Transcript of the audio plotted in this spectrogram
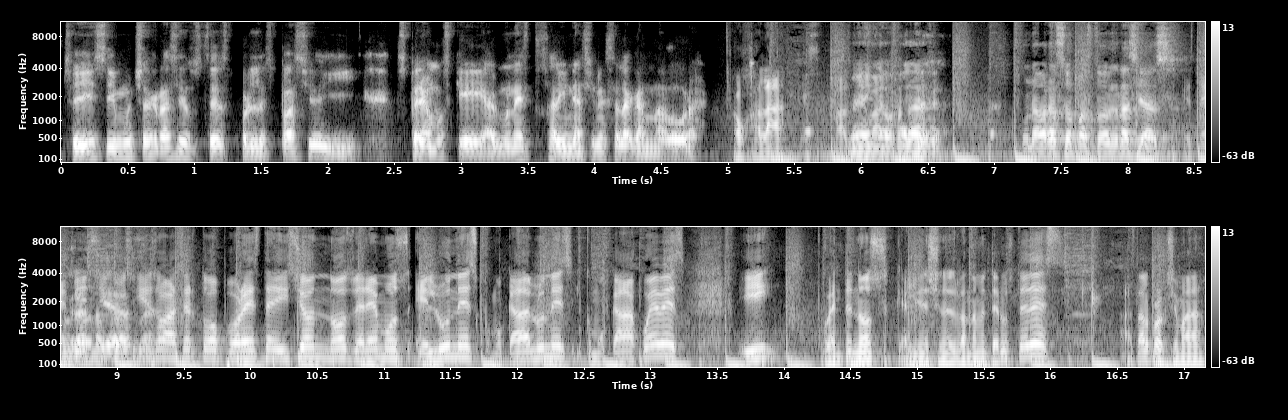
Sí, sí, muchas gracias a ustedes por el espacio y esperemos que alguna de estas alineaciones sea la ganadora. Ojalá. Venga, ojalá. Un abrazo, Pastor. Gracias. Que estén Nos. Gracias. Y eso va a ser todo por esta edición. Nos veremos el lunes, como cada lunes y como cada jueves. Y cuéntenos qué alineaciones van a meter ustedes. Hasta la próxima.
